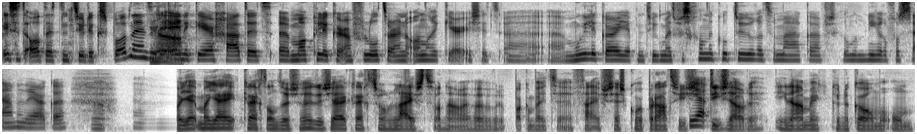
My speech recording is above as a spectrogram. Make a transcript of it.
is het altijd natuurlijk spannend. Ja. De ene keer gaat het uh, makkelijker en vlotter. En de andere keer is het uh, moeilijker. Je hebt natuurlijk met verschillende culturen te maken. Verschillende manieren van samenwerken. Ja. Maar jij, maar jij krijgt dan dus, hè, dus jij krijgt zo'n lijst van, nou, we pakken een beetje vijf, zes corporaties ja. die zouden in aanmerking kunnen komen om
